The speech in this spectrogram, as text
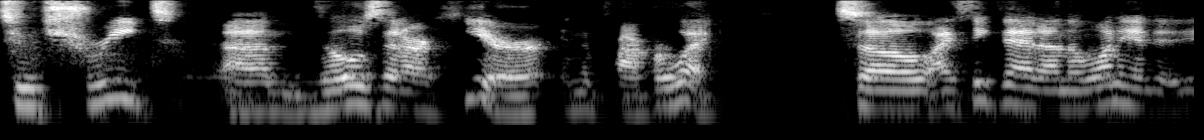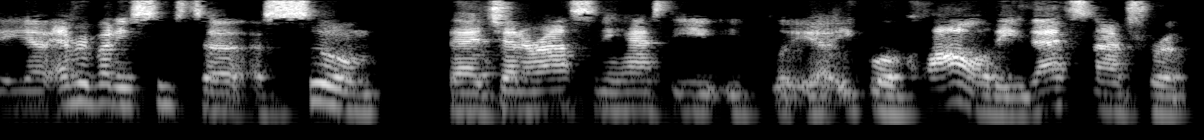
to treat um, those that are here in the proper way. So I think that on the one hand, you know, everybody seems to assume that generosity has to equal, equal equality. That's not true.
